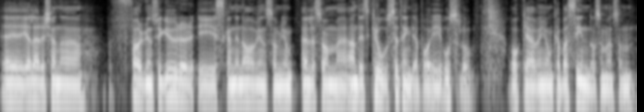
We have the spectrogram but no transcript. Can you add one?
eh, jag lärde känna förgrundsfigurer i Skandinavien som, eller som eh, Andres Kruse tänkte jag på i Oslo. Och även John Kabat-Zinn då som en som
